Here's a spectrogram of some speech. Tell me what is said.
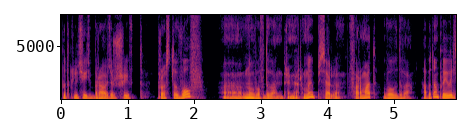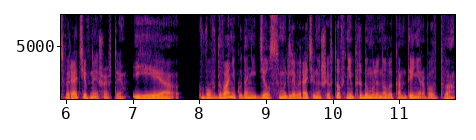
подключить браузер шрифт просто WoW, а, ну, WoW 2, например, мы писали формат WoW 2. А потом появились вариативные шрифты. И WoW 2 никуда не делся. Мы для вариативных шрифтов не придумали новый контейнер WoW 2.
